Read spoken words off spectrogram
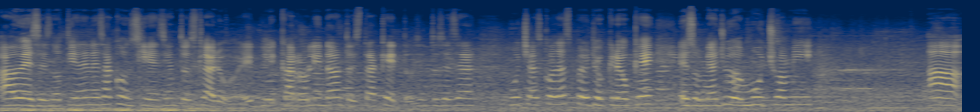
a veces no tienen esa conciencia, entonces claro, el carro blindado, entonces traquetos, entonces eran muchas cosas, pero yo creo que eso me ayudó mucho a mí a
